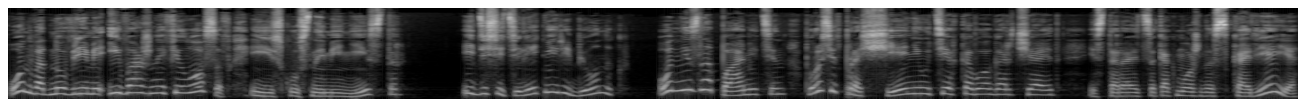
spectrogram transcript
Он в одно время и важный философ, и искусный министр, и десятилетний ребенок. Он не злопамятен, просит прощения у тех, кого огорчает, и старается как можно скорее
